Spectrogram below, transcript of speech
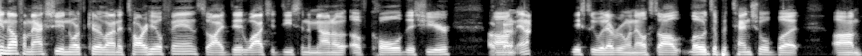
enough, I'm actually a North Carolina Tar Heel fan, so I did watch a decent amount of, of Cole this year. Okay. Um, and I, basically what everyone else saw, loads of potential, but um,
